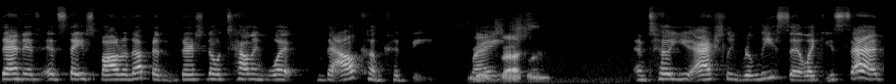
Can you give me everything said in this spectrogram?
then it, it stays bottled up and there's no telling what the outcome could be, right? Exactly. Until you actually release it, like you said,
